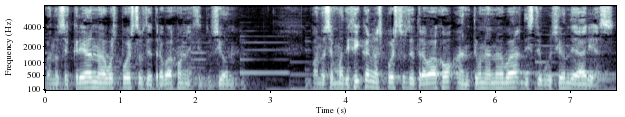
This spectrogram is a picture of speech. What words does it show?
cuando se crean nuevos puestos de trabajo en la institución, cuando se modifican los puestos de trabajo ante una nueva distribución de áreas,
